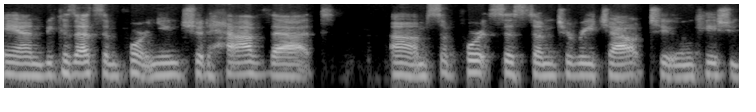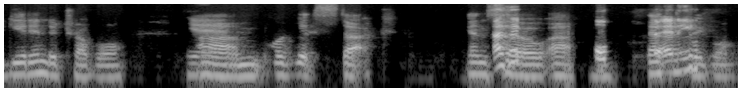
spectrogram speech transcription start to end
and because that's important, you should have that um, support system to reach out to in case you get into trouble yeah. um, or get stuck. And so um, that's any- a big one.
